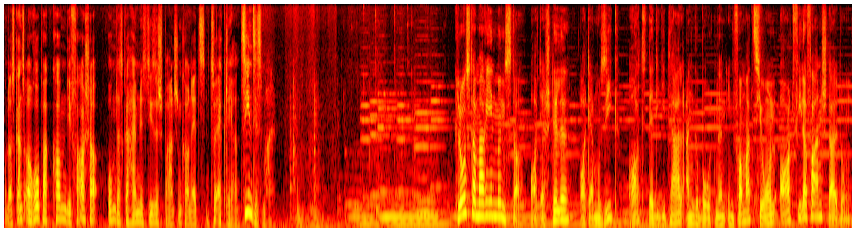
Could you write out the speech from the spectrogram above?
Und aus ganz Europa kommen die Forscher, um das Geheimnis dieses spanischen Kornetts zu erklären. Ziehen Sie es mal. Kloster Marienmünster, Ort der Stille, Ort der Musik, Ort der digital angebotenen Information, Ort vieler Veranstaltungen.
